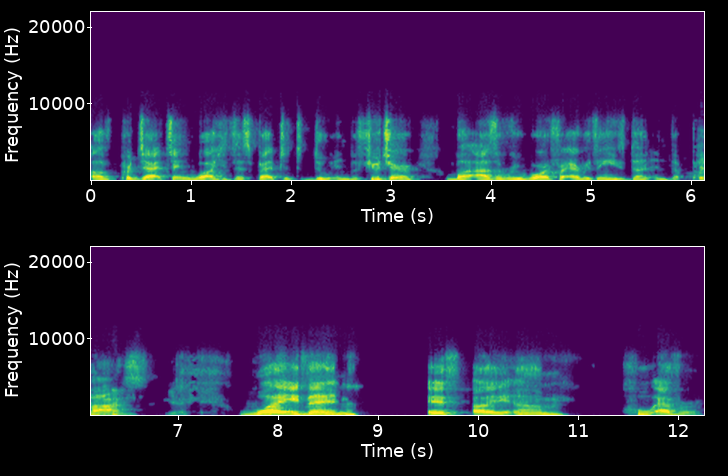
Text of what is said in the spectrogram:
of projecting what he's expected to do in the future, but as a reward for everything he's done in the past. Yeah. Why then, if I um whoever,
